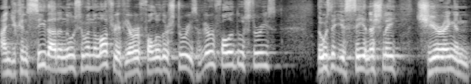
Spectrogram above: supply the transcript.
And you can see that in those who win the lottery. If you ever follow their stories, have you ever followed those stories? Those that you see initially cheering and,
